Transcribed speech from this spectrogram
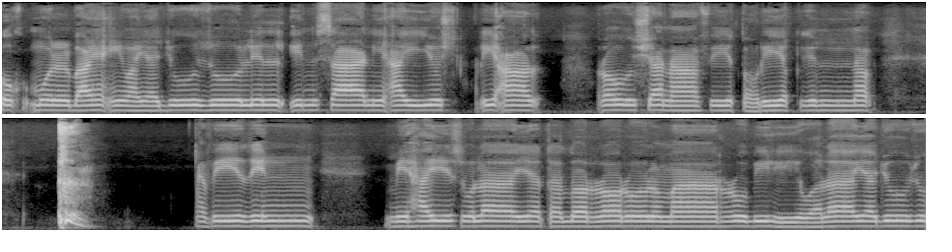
hukmul bai'i wa yajuzu lil insani ayyush ri'a rawshana fi tariqin fi dhin bihaythu la yatadarrarul marru bihi wa la yajuzu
